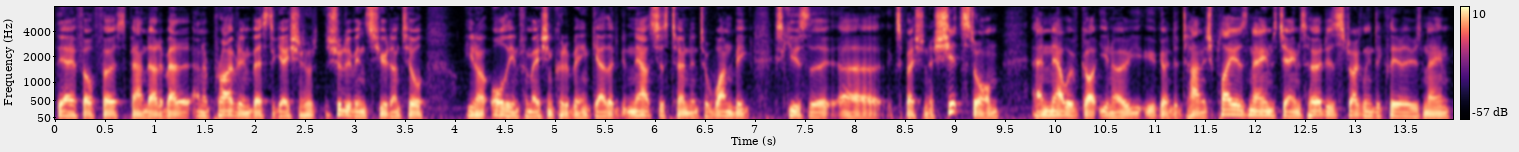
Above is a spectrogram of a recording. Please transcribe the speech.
the AFL first found out about it, and a private investigation should- should have ensued until. You know, all the information could have been gathered. Now it's just turned into one big, excuse the uh, expression, a shitstorm. And now we've got, you know, you- you're going to tarnish players' names. James Hird is struggling to clear his name.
